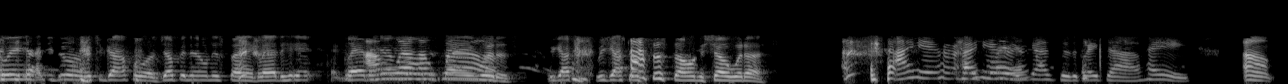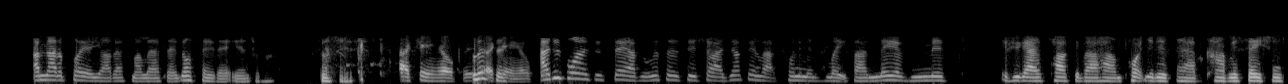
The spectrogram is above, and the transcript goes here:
Queen, to... how you doing? What you got for us? Jumping in on this thing. Glad to hear. Glad to I'm have well, you on I'm this well. thing with us. We got we got your sister on the show with us. I hear her. I hear her. You guys did a great job. Hey, um, I'm not a player, y'all. That's my last name. Don't say that, Angela. Don't say it. I can't help it. Listen, I can't help it. I just wanted to say I've been listening to the show. I jumped in about 20 minutes late, so I may have missed if you guys talked about how important it is to have conversations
